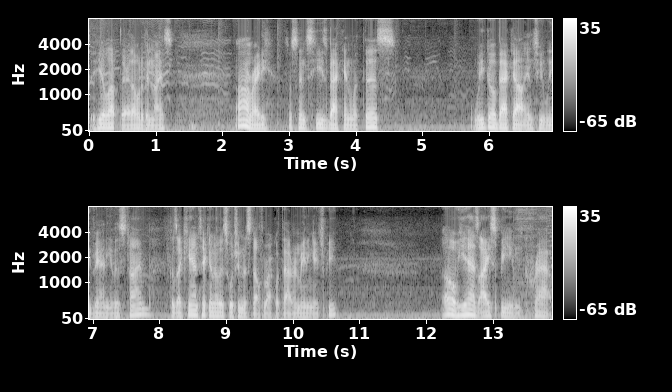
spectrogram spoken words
to heal up there. That would have been nice. Alrighty, so since he's back in with this, we go back out into Leavanny this time because I can take another switch into Stealth Rock with that remaining HP. Oh, he has Ice Beam. Crap.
